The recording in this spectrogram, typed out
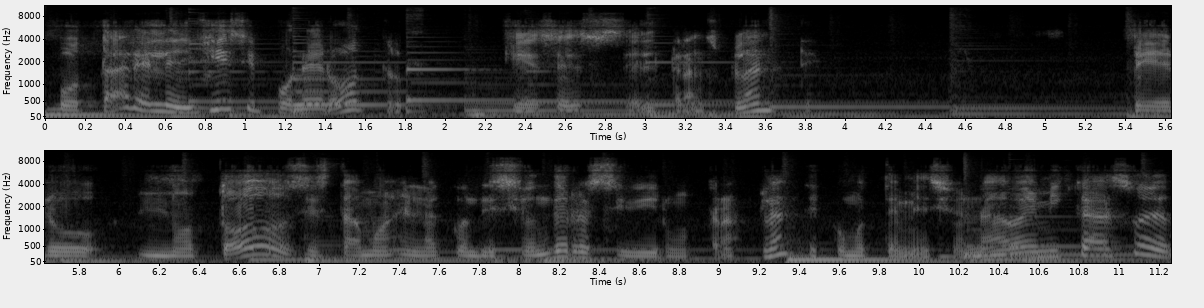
botar el edificio y poner otro, que ese es el trasplante pero no todos estamos en la condición de recibir un trasplante, como te mencionaba en mi caso,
